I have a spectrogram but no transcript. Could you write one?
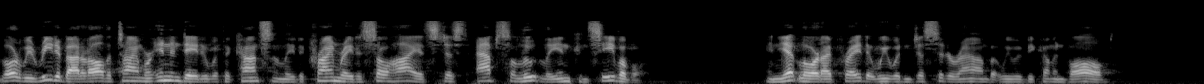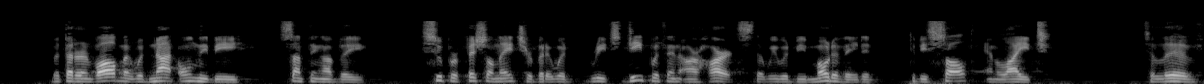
Lord, we read about it all the time. We're inundated with it constantly. The crime rate is so high, it's just absolutely inconceivable. And yet, Lord, I pray that we wouldn't just sit around, but we would become involved. But that our involvement would not only be something of the superficial nature, but it would reach deep within our hearts, that we would be motivated to be salt and light, to live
